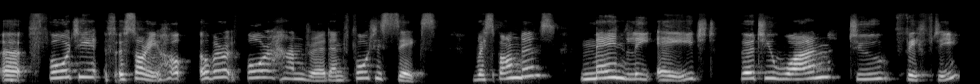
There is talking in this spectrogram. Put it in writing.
Uh, 40, uh, sorry, over 446 respondents, mainly aged 31 to 50,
